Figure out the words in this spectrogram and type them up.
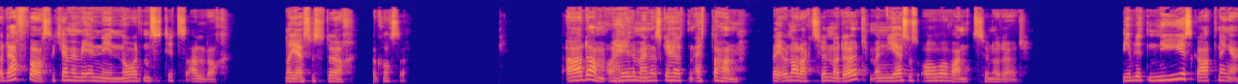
Og Derfor så kommer vi inn i nådens tidsalder når Jesus dør på korset. Adam og hele menneskeheten etter han ble underlagt synd og død, men Jesus overvant synd og død. Vi er blitt nye skapninger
